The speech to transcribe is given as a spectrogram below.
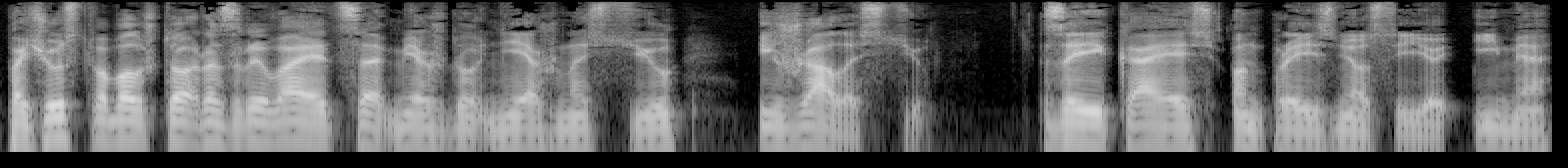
почувствовал, что разрывается между нежностью и жалостью. Заикаясь, он произнес ее имя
